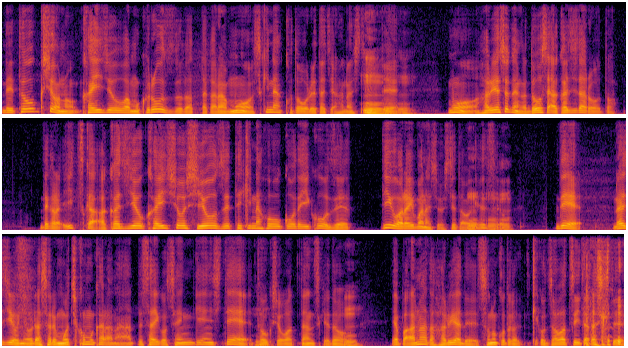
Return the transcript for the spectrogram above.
でトークショーの会場はもうクローズドだったからもう好きなことを俺たちは話していて、うんうんもう春屋書店がどうせ赤字だろうと。だからいつか赤字を解消しようぜ的な方向で行こうぜっていう笑い話をしてたわけですよ、うんうんでラジオに俺はそれ持ち込むからなって最後宣言してトークショー終わったんですけど、うん。やっぱあの後春屋でそのことが結構ざわついたらしくて。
